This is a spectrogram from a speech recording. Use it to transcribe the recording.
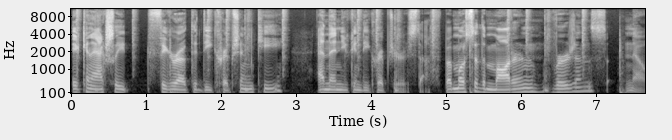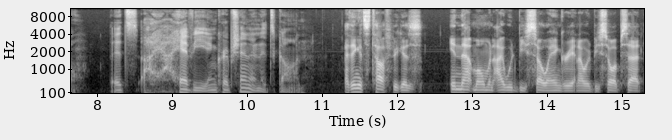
it can actually figure out the decryption key and then you can decrypt your stuff. But most of the modern versions, no. It's heavy encryption and it's gone. I think it's tough because in that moment I would be so angry and I would be so upset,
